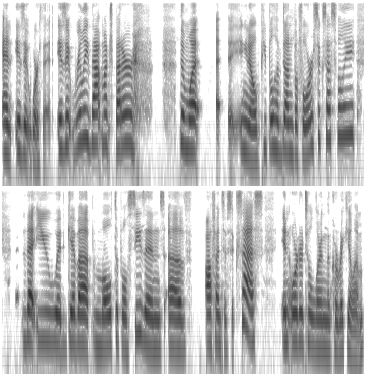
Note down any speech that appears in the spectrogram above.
and is it worth it? Is it really that much better than what, uh, eh, you know, people have done before successfully, that you would give up multiple seasons of offensive success in order to learn the curriculum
